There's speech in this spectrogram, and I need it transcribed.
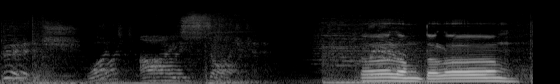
Finish what I started. tolong tolong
